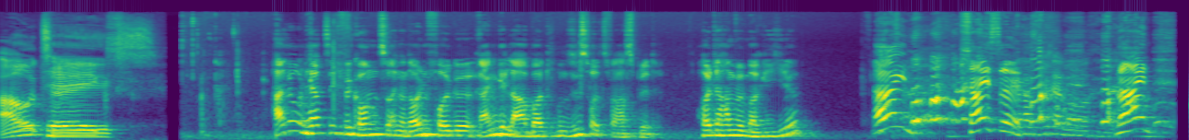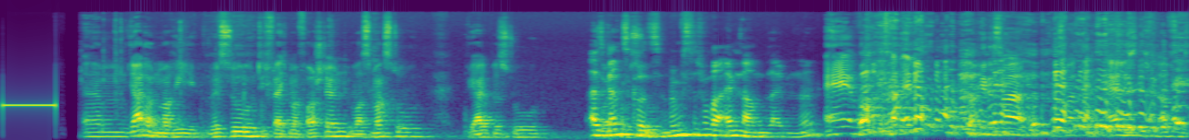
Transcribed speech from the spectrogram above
Outtakes. Hallo und herzlich willkommen zu einer neuen Folge Rangelabert und Süßholz verhaspelt. Heute haben wir Marie hier. Nein! Scheiße! Nein! Ähm, ja, dann Marie, willst du dich vielleicht mal vorstellen? Was machst du? Wie alt bist du? Also ganz kurz, du? wir müssen schon bei einem Namen bleiben, ne? Äh, warum ist das ehrlich? Okay, das war, das war ehrlich nicht mit Absicht.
